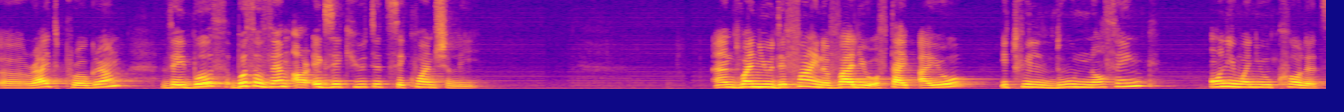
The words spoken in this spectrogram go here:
uh, right program. They both, both of them are executed sequentially. And when you define a value of type IO, it will do nothing only when you call it.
